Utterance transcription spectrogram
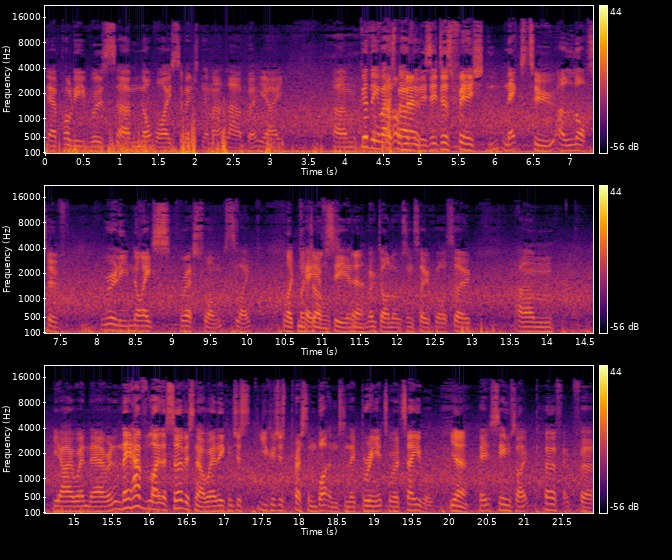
yeah, probably was um, not wise to mention them out loud, but yeah. I, um, good thing about this Oh, marathon no. is it does finish next to a lot of really nice restaurants like like McDonald's. KFC and yeah. McDonald's and so forth. So, um, yeah, I went there, and they have like a service now where they can just you can just press some buttons and they bring it to a table. yeah, It seems like perfect for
